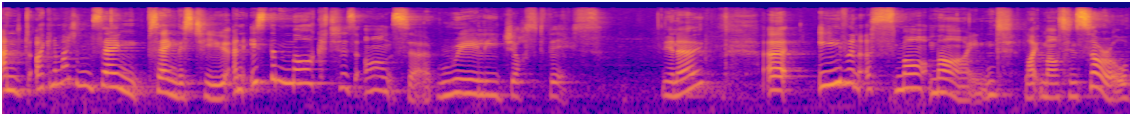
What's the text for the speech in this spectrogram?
and I can imagine them saying, saying this to you. And is the marketer's answer really just this? You know? Uh, even a smart mind like Martin Sorrell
